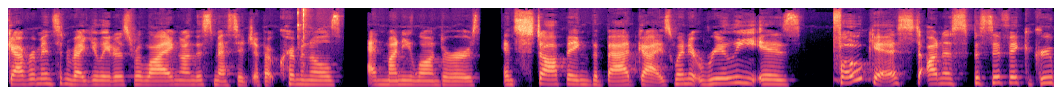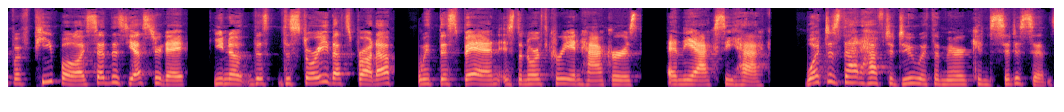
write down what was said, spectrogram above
governments and regulators relying on this message about criminals and money launderers and stopping the bad guys when it really is focused on a specific group of people. I said this yesterday. You know, the, the story that's brought up with this ban is the North Korean hackers and the Axie hack. What does that have to do with American citizens?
